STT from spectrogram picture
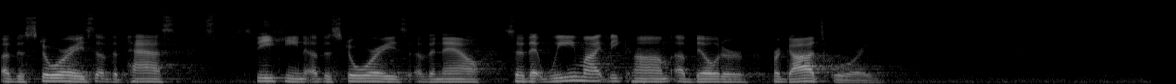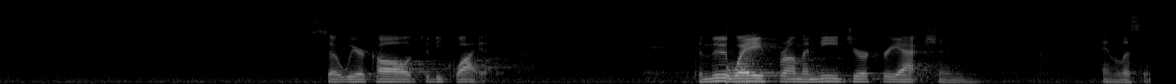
of the stories of the past, speaking of the stories of the now, so that we might become a builder for God's glory. So we are called to be quiet, to move away from a knee jerk reaction and listen.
